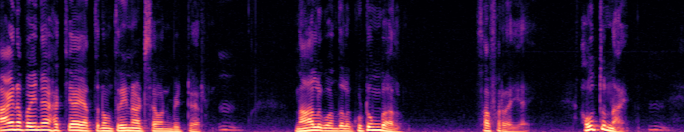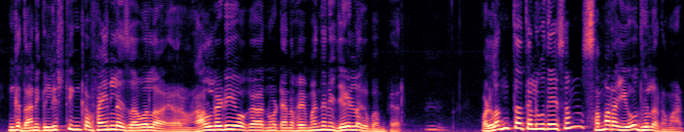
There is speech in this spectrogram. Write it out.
ఆయన పైనే హత్యాయత్నం త్రీ నాట్ సెవెన్ పెట్టారు. నాలుగు వందల కుటుంబాలు సఫర్ అయ్యాయి అవుతున్నాయి. ఇంకా దానికి లిస్ట్ ఇంకా ఫైనలైజ్ అవ్వాల? ఆల్రెడీ ఒక నూట ఎనభై మందిని జైళ్ళకి పంపారు. వాళ్ళంతా తెలుగుదేశం సమర యోధులు అన్నమాట.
